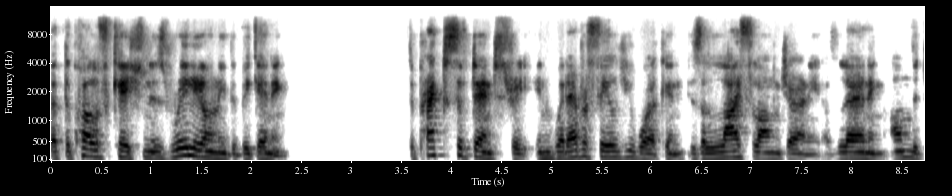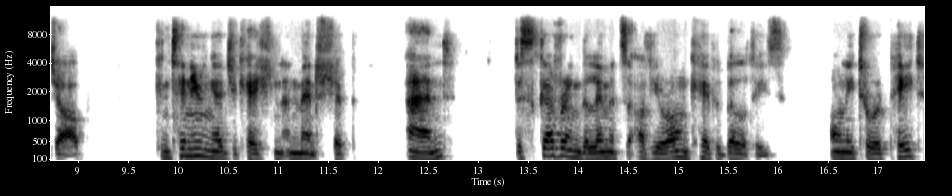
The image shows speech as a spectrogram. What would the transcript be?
that the qualification is really only the beginning. The practice of dentistry in whatever field you work in is a lifelong journey of learning on the job, continuing education and mentorship, and discovering the limits of your own capabilities, only to repeat,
